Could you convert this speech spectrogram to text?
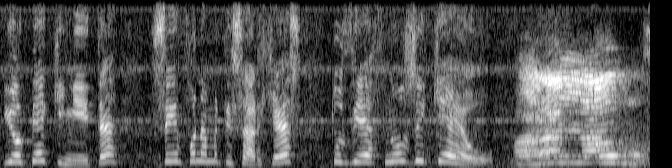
η οποία κινείται σύμφωνα με τις αρχές του διεθνούς δικαίου. Παράλληλα όμως,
